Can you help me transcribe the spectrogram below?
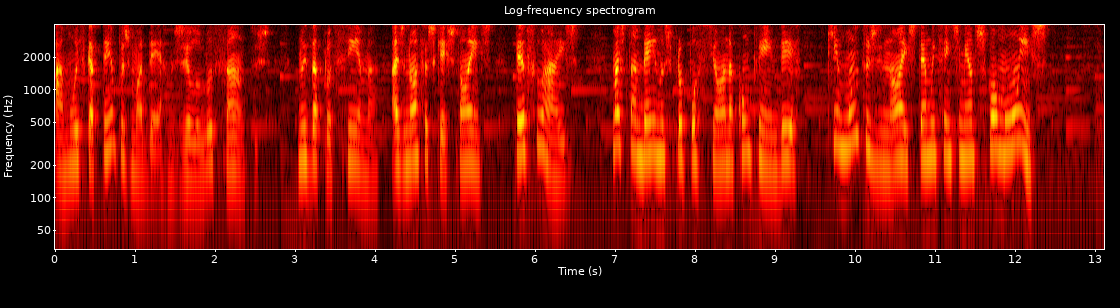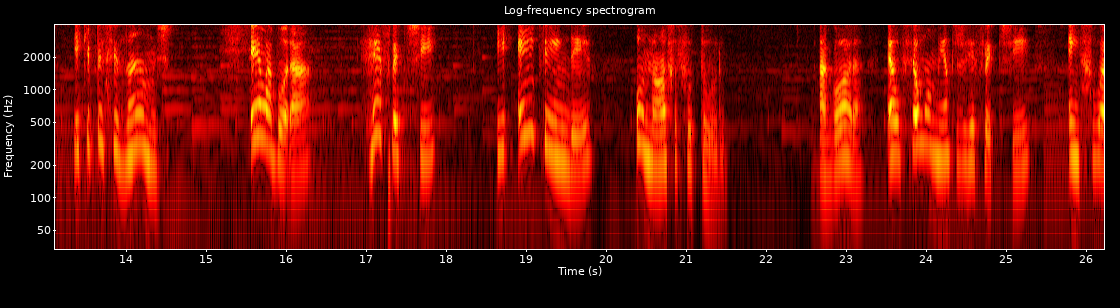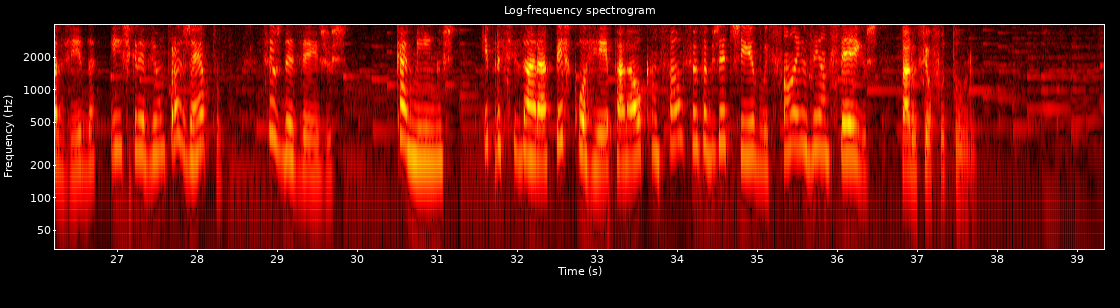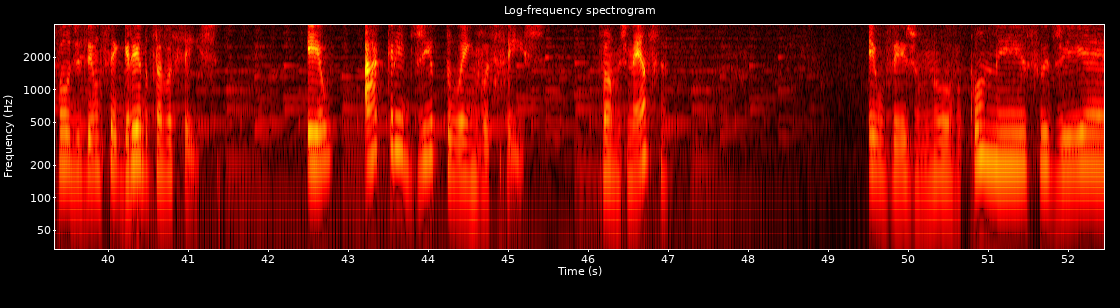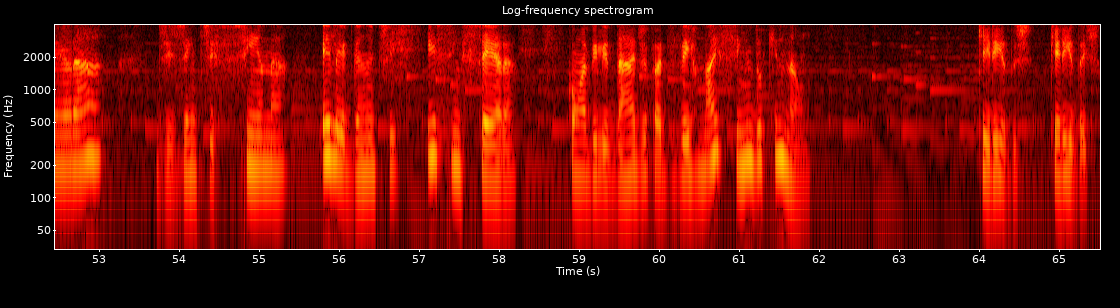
a música Tempos Modernos de Lulu Santos nos aproxima às nossas questões pessoais, mas também nos proporciona compreender que muitos de nós temos sentimentos comuns e que precisamos elaborar, refletir e empreender o nosso futuro. Agora é o seu momento de refletir em sua vida e escrever um projeto, seus desejos, caminhos que precisará percorrer para alcançar os seus objetivos, sonhos e anseios para o seu futuro. Vou dizer um segredo para vocês. Eu acredito em vocês. Vamos nessa? Eu vejo um novo começo de era, de gente fina, elegante e sincera, com habilidade para dizer mais sim do que não. Queridos, queridas,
